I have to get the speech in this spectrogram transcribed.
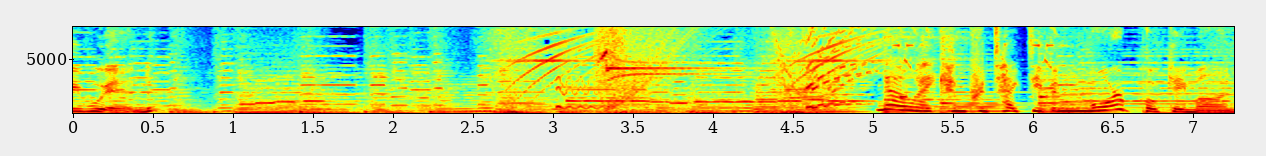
we win. Now I can protect even more Pokémon.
